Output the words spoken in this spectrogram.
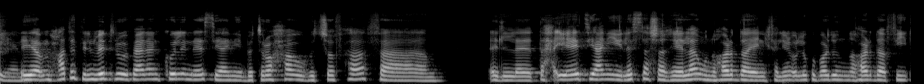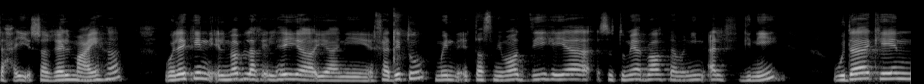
يعني. هي محطة المترو فعلًا كل الناس يعني بتروحها وبتشوفها، ف التحقيقات يعني لسه شغالة، والنهاردة يعني خلّيني أقول لكم برضه النهارده في تحقيق شغال معاها، ولكن المبلغ اللي هي يعني خدته من التصميمات دي هي 684,000 جنيه، وده كان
